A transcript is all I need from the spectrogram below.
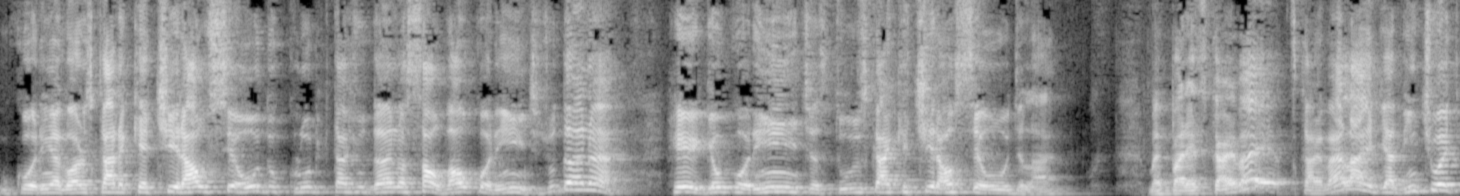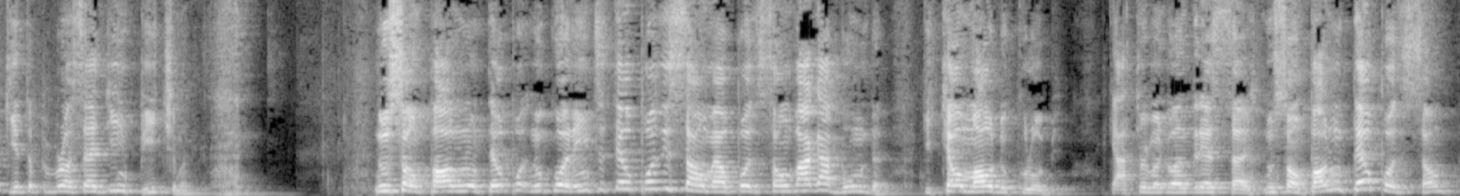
O Corinthians agora, os caras querem tirar o CEO do clube que tá ajudando a salvar o Corinthians, ajudando a reerguer o Corinthians, tudo. Os caras querem tirar o CEO de lá. Mas parece que os caras vai, os cara vai lá, dia 28 quita pro processo de impeachment. No São Paulo não tem no Corinthians tem oposição, mas é oposição vagabunda, que quer o mal do clube, que é a turma do André Santos. No São Paulo não tem oposição.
